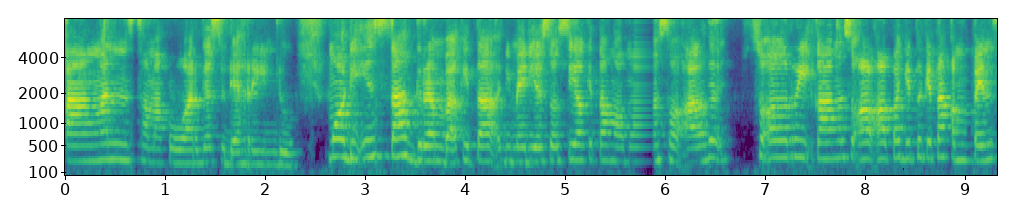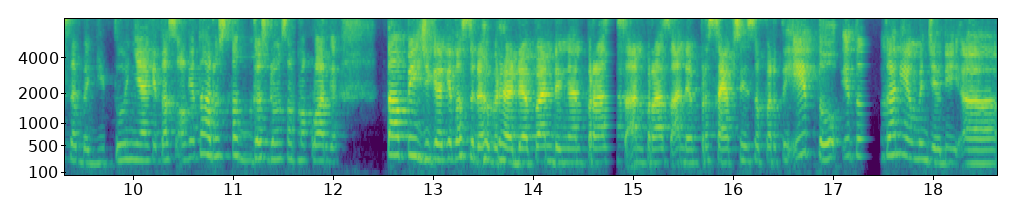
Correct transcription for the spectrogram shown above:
kangen sama keluarga sudah rindu. Mau di Instagram mbak kita di media sosial kita ngomong soal soal ri, kangen soal apa gitu kita campaign sebegitunya kita soal kita harus tegas dong sama keluarga Tapi jika kita sudah berhadapan dengan perasaan-perasaan dan persepsi seperti itu, itu kan yang menjadi uh,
